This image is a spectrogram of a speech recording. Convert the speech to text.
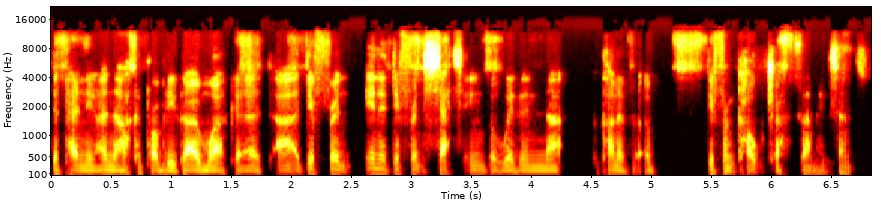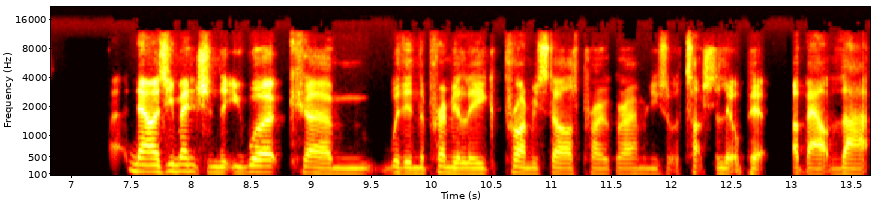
depending and I could probably go and work at a, at a different in a different setting, but within that kind of a different culture, if that makes sense. Now, as you mentioned that you work um, within the Premier League Primary Stars program, and you sort of touched a little bit about that.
